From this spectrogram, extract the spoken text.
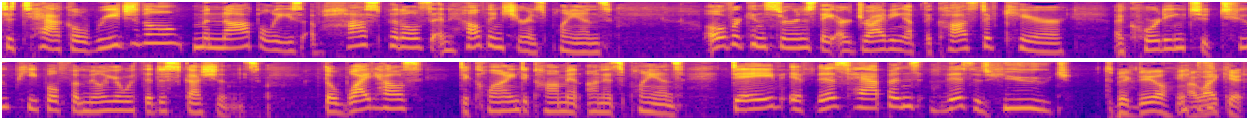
to tackle regional monopolies of hospitals and health insurance plans over concerns they are driving up the cost of care, according to two people familiar with the discussions. The White House declined to comment on its plans. Dave, if this happens, this is huge. It's a big deal. I like it.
